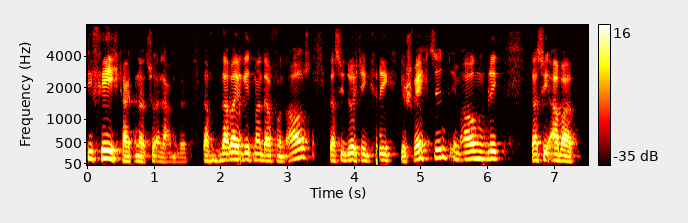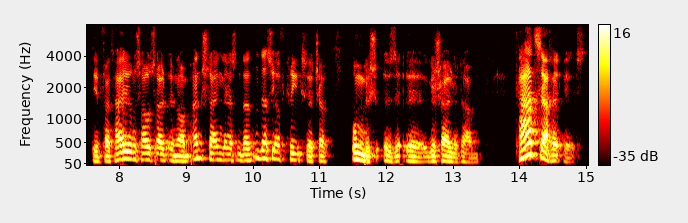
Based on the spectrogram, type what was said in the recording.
die Fähigkeiten dazu erlangen wird. dabei geht man davon aus, dass sie durch den Krieg geschwächt sind im Augenblick, dass sie aber den Verteidigungshaushalt enorm ansteigen lassen und dass sie auf Kriegswirtschaft umgeschaltet äh, haben. Tatsache ist,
